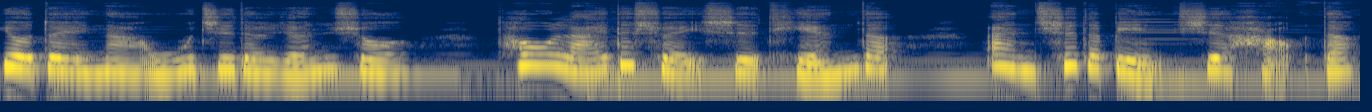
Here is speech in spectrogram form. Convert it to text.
又对那无知的人说：“偷来的水是甜的，暗吃的饼是好的。”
